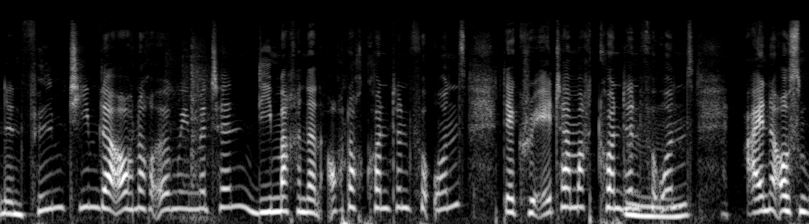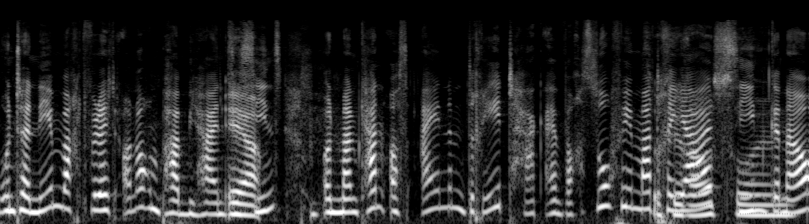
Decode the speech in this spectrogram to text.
ein Filmteam da auch noch irgendwie mit hin. Die machen dann auch noch Content für uns. Der Creator macht Content mhm. für uns. Einer aus dem Unternehmen macht vielleicht auch noch ein paar Behind the Scenes. Ja. Und man kann aus einem Drehtag einfach so viel Material so viel ziehen, genau,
